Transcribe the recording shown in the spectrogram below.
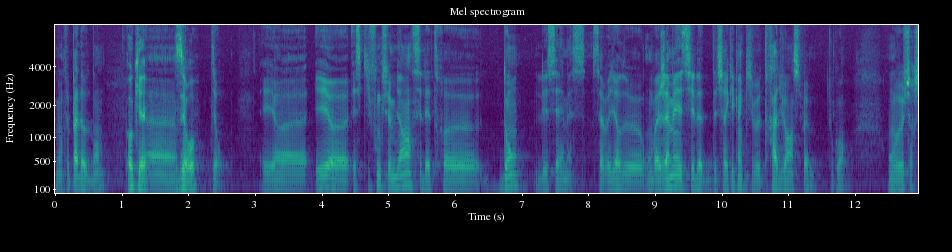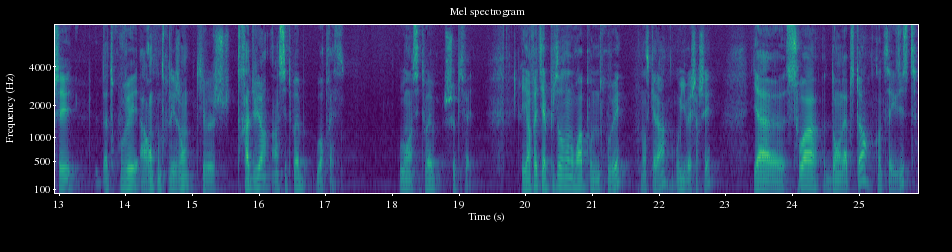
mais on fait pas d'outbound. Ok. zéro. Zéro. Et, et, et, ce qui fonctionne bien, c'est d'être dans les CMS. Ça veut dire de, on va jamais essayer d'attirer quelqu'un qui veut traduire un site web, tout court. On veut chercher à trouver, à rencontrer les gens qui veulent traduire un site web WordPress ou un site web Shopify. Et en fait, il y a plusieurs endroits pour nous trouver, dans ce cas-là, où il va chercher. Il y a euh, soit dans l'App Store, quand ça existe.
